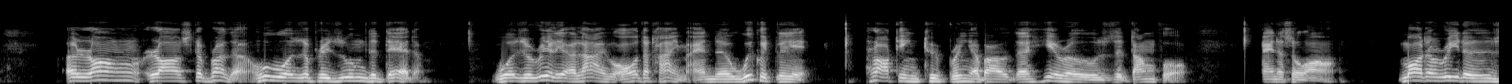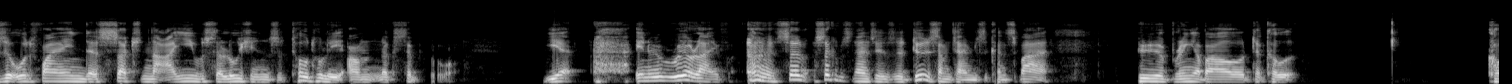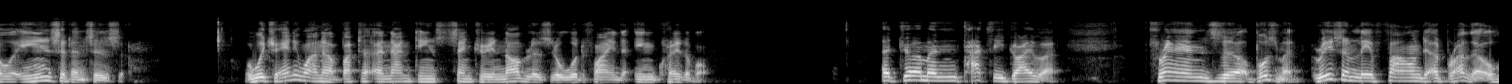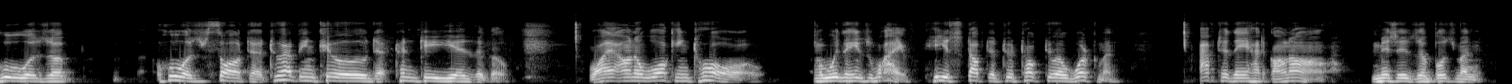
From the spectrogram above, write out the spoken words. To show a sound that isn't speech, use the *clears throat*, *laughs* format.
A long lost brother, who was presumed dead, was really alive all the time and uh, wickedly plotting to bring about the hero's downfall, and so on. Modern readers would find such naive solutions totally unacceptable. Yet, in real life, *clears throat* circumstances do sometimes conspire to bring about co coincidences which anyone but a 19th century novelist would find incredible. A German taxi driver, Franz Busman, recently found a brother who was uh, who was thought to have been killed 20 years ago. While on a walking tour with his wife, he stopped to talk to a workman. After they had gone on, Mrs. Busman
